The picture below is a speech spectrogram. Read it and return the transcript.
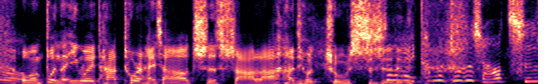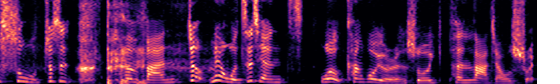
嗯我们不能因为他突然很想要吃沙拉他就出事。对他们就是想要吃素，就是 很烦。就没有我之前我有看过有人说喷辣椒水，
